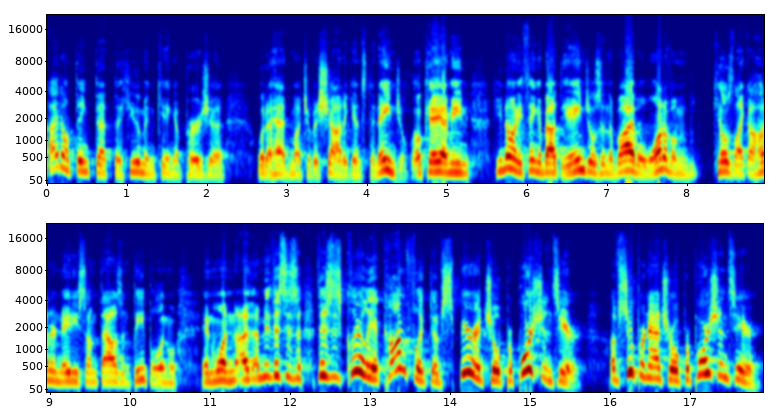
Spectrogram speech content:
I don't think that the human king of Persia would have had much of a shot against an angel. Okay, I mean, you know anything about the angels in the Bible, one of them kills like 180 some thousand people in, in one. I mean, this is, this is clearly a conflict of spiritual proportions here, of supernatural proportions here.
